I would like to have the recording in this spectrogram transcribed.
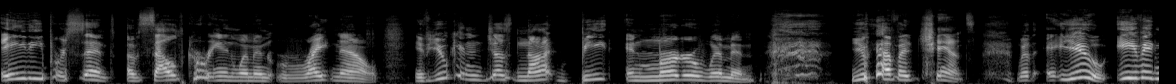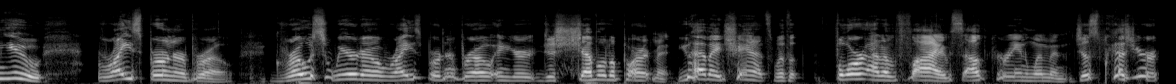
80% of South Korean women right now. If you can just not beat and murder women, you have a chance with you, even you, rice burner bro, gross weirdo rice burner bro in your disheveled apartment. You have a chance with four out of five South Korean women just because you're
